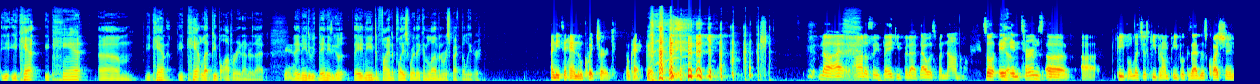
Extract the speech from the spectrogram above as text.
you, you, can't you can't um, you can't you can't let people operate under that. Yeah. They need to be, they need to go they need to find a place where they can love and respect the leader. I need to hand them quit church. Okay, good. yeah. no, I honestly thank you for that. That was phenomenal. So, in, yeah. in terms of uh, people, let's just keep it on people because I had this question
